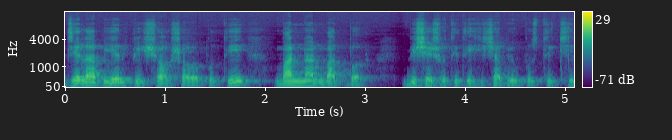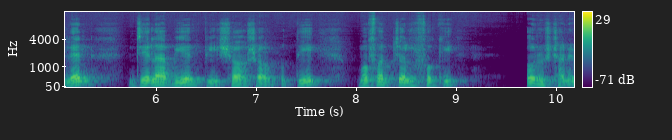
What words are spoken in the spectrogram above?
জেলা বিএনপি সহসভাপতি মান্নান মাতবর। বিশেষ অতিথি হিসাবে উপস্থিত ছিলেন জেলা বিএনপি সহসভাপতি মোফাজ্জল ফকির। অনুষ্ঠানে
